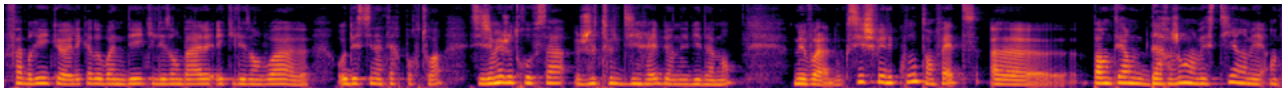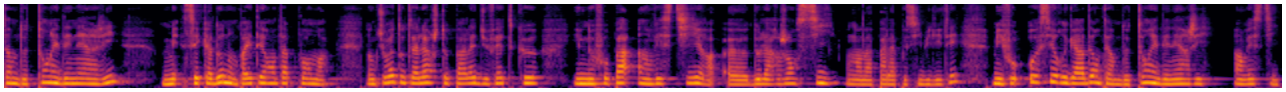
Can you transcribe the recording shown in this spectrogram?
fabrique les cadeaux brandés, qui les emballe et qui les envoie au destinataire pour toi. Si jamais je trouve ça, je te le dirai bien évidemment. Mais voilà, donc si je fais le compte en fait, pas en termes d'argent investi, hein, mais en termes de temps et d'énergie, mais ces cadeaux n'ont pas été rentables pour moi. Donc tu vois, tout à l'heure, je te parlais du fait que il ne faut pas investir euh, de l'argent si on n'en a pas la possibilité, mais il faut aussi regarder en termes de temps et d'énergie investi.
